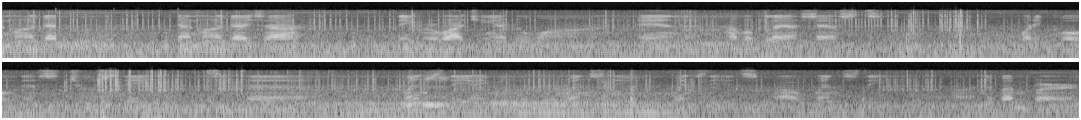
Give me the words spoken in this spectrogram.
yan mga guys. Yan mga guys ha. Thank you for watching everyone. And have a blessed what do you call this? Tuesday? Is it uh, Wednesday? I mean Wednesday. Wednesday. It's uh, Wednesday. Uh, November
